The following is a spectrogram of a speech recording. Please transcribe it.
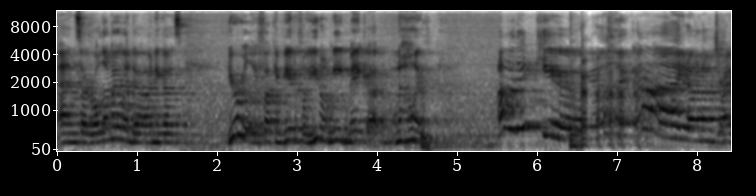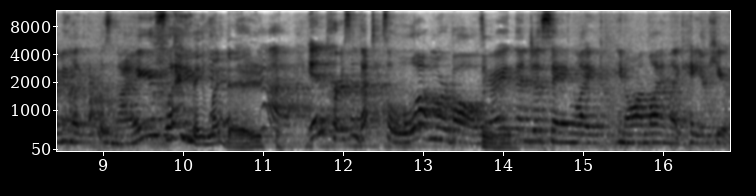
And so I roll down my window, and he goes, "You're really fucking beautiful. You don't need makeup." And I'm like. Thank you. You know, like, ah, you know, and I'm driving like that was nice. Like Made my day. Yeah, in person that takes a lot more balls, Mm-hmm. right? Than just saying like, you know, online like, hey, you're cute.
